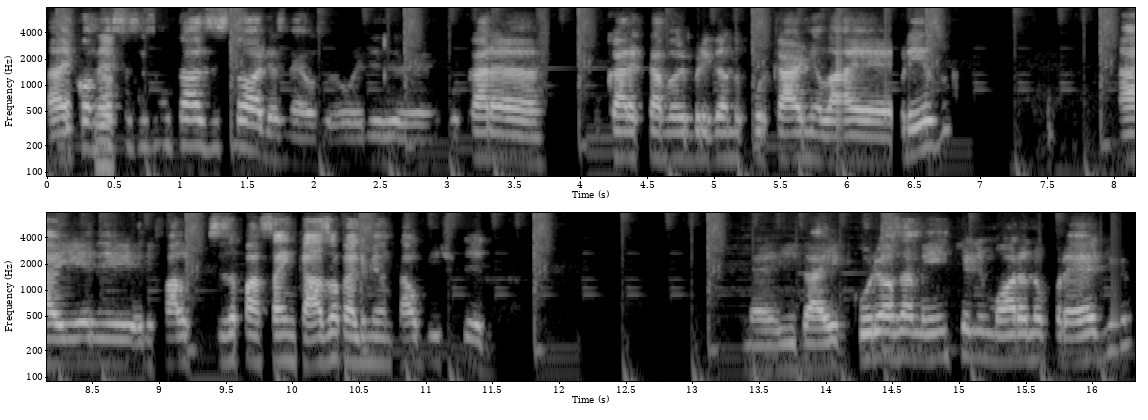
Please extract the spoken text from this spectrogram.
Aí começa a se juntar as histórias, né? O- ele- o cara, o cara que tava brigando por carne lá é preso. Aí ele, ele fala que precisa passar em casa para alimentar o bicho dele. Né? E daí, curiosamente, ele mora no prédio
